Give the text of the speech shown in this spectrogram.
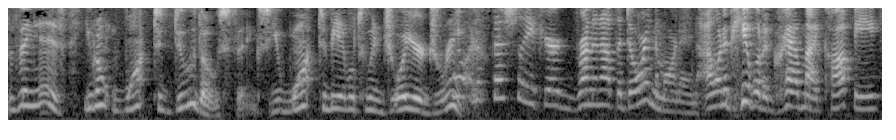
The thing is, you don't want to do those things. You want to be able to enjoy your drink. Well, and especially if you're running out the door in the morning, I want to be able to grab my coffee,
